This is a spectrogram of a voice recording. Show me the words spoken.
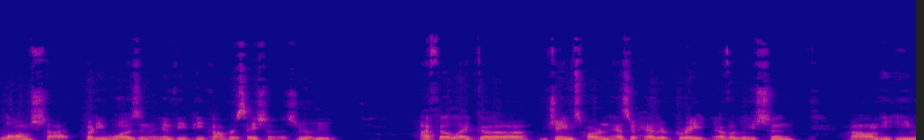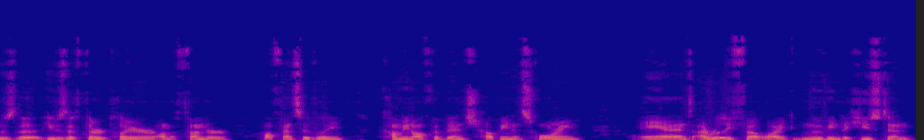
long shot, but he was in the MVP conversation this year. Mhm. I felt like uh, James Harden has had a great evolution. Um, he, he was the he was the third player on the Thunder offensively, coming off the bench, helping and scoring. And I really felt like moving to Houston.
